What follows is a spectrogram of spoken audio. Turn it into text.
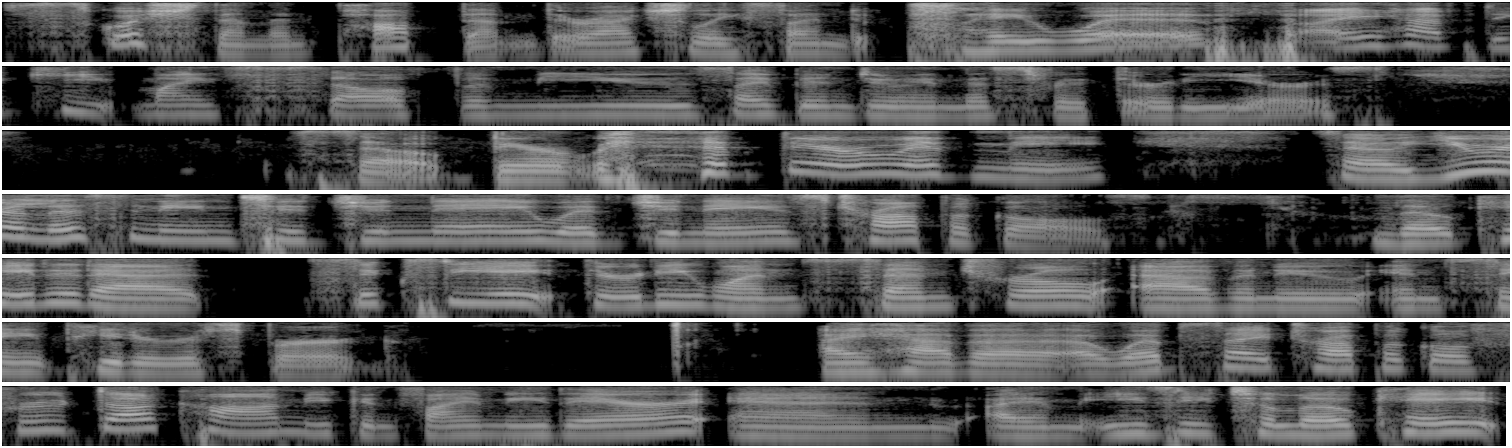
squish them and pop them. They're actually fun to play with. I have to keep myself amused. I've been doing this for 30 years. So bear with, bear with me. So you are listening to Jene with Jene's Tropicals, located at 6831 Central Avenue in St. Petersburg. I have a, a website, tropicalfruit.com. You can find me there, and I am easy to locate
